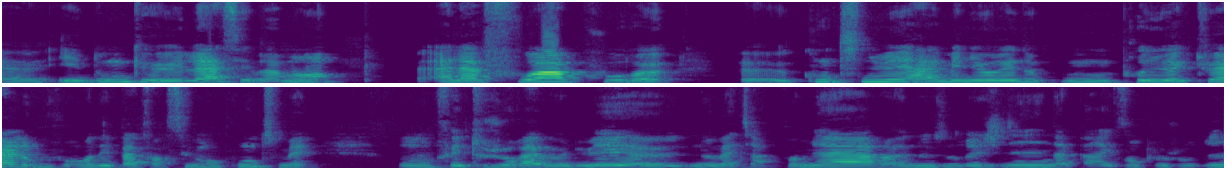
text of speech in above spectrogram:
Euh, et donc euh, là, c'est vraiment à la fois pour continuer à améliorer nos, produits actuels, vous vous rendez pas forcément compte, mais on fait toujours évoluer nos matières premières, nos origines. Par exemple, aujourd'hui,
